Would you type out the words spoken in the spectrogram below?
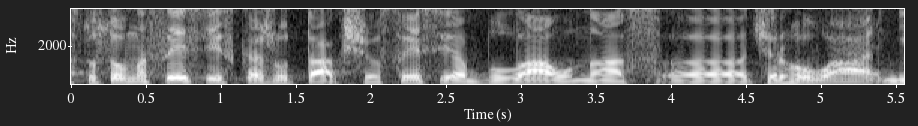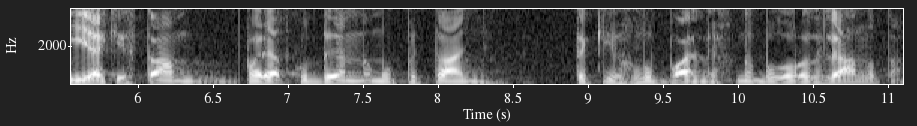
Стосовно сесії, скажу так, що сесія була у нас е, чергова, ніяких там порядку денному питань таких глобальних не було розглянуто.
